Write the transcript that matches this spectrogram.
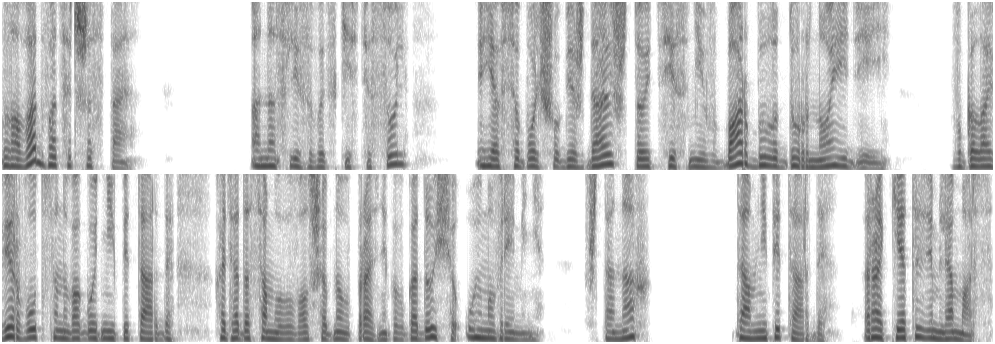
Глава 26. Она слизывает с кисти соль, и я все больше убеждаюсь, что идти с ней в бар было дурной идеей. В голове рвутся новогодние петарды, хотя до самого волшебного праздника в году еще уйма времени. В штанах там не петарды. Ракета Земля-Марс.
